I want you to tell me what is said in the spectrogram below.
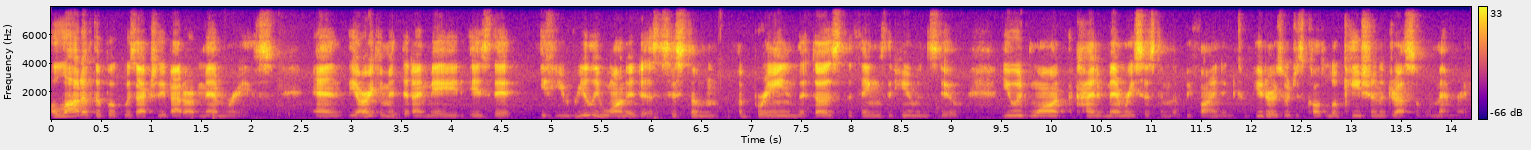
A lot of the book was actually about our memories and the argument that I made is that if you really wanted a system, a brain that does the things that humans do, you would want a kind of memory system that we find in computers, which is called location addressable memory.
